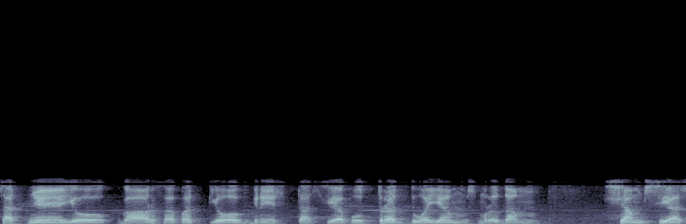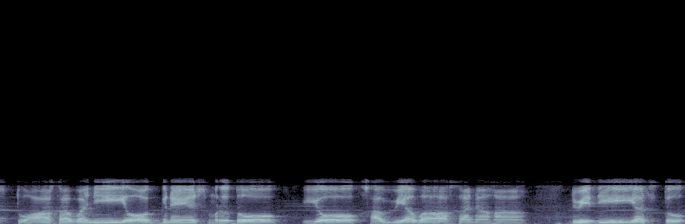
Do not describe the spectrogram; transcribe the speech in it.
सज्ञेयो गार्हपत्योऽग्निस्तस्य पुत्रद्वयं स्मृतम् शंस्यस्त्वाहवनीयोऽग्ने स्मृतो यो हव्यवाहनः। द्वितीयस्तु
